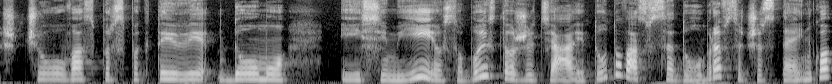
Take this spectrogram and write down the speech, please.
Що у вас в перспективі дому і сім'ї, і особистого життя, і тут у вас все добре, все чистенько.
